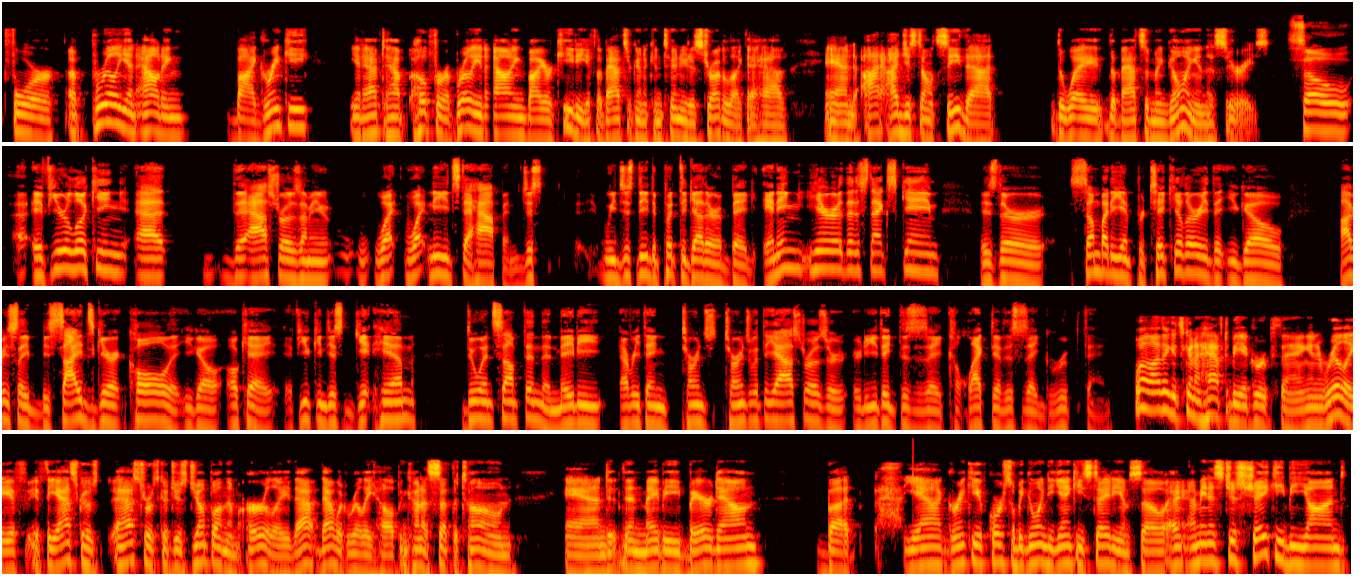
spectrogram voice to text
for a brilliant outing by Greinke. You'd have to have hope for a brilliant outing by Urquidy if the bats are going to continue to struggle like they have. And I, I just don't see that the way the bats have been going in this series. So uh, if you're looking at the Astros, I mean, what what needs to happen? Just we just need to put together a big inning here this next game. Is there somebody in particular that you go? Obviously, besides Gerrit Cole, that you go, okay, if you can just get him doing something, then maybe everything turns turns with the Astros, or, or do you think this is a collective, this is a group thing? Well, I think it's going to have to be a group thing, and really, if if the Astros Astros could just jump on them early, that that would really help and kind of set the tone, and then maybe bear down. But yeah, Greinke, of course, will be going to Yankee Stadium, so I, I mean, it's just shaky beyond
